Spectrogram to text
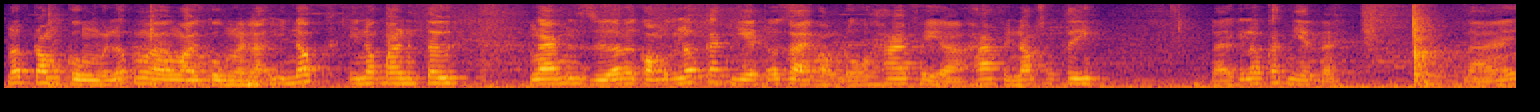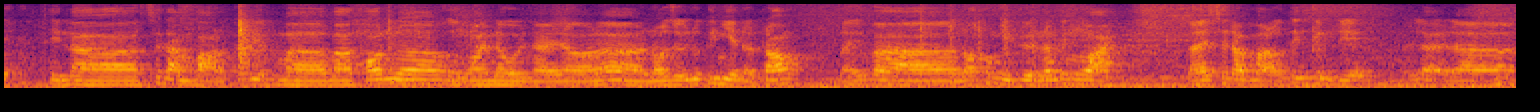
Lớp trong cùng với lớp ngoài cùng này là inox inox 34 ngay bên dưới nó có một cái lớp cách nhiệt nó dài khoảng độ 2,2,5 cm à, đấy cái lớp cách nhiệt này đấy thì là sẽ đảm bảo cái việc mà bà con ờ, ở ngoài nồi này là nó giữ được cái nhiệt ở trong. Đấy và nó không bị truyền ra bên ngoài. Đấy sẽ đảm bảo tiết kiệm điện. Với lại là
